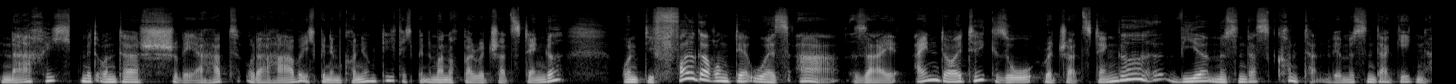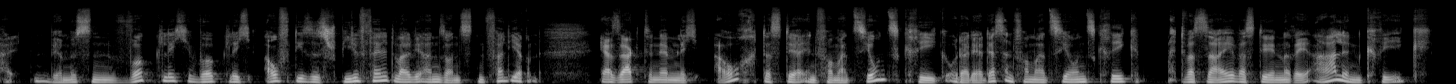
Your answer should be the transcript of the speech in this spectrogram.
Nachricht mitunter schwer hat oder habe. Ich bin im Konjunktiv, ich bin immer noch bei Richard Stengel. Und die Folgerung der USA sei eindeutig, so Richard Stengel, wir müssen das kontern, wir müssen dagegenhalten, wir müssen wirklich, wirklich auf dieses Spielfeld, weil wir ansonsten verlieren. Er sagte nämlich auch, dass der Informationskrieg oder der Desinformationskrieg etwas sei, was den realen Krieg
